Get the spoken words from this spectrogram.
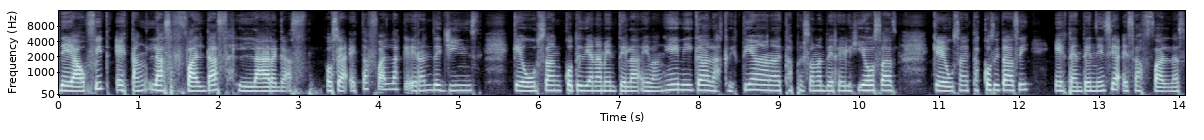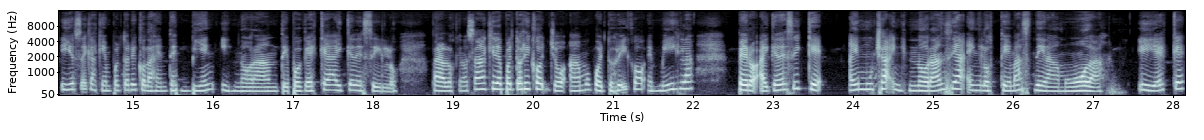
De outfit están las faldas largas. O sea, estas faldas que eran de jeans que usan cotidianamente las evangélicas, las cristianas, estas personas de religiosas que usan estas cositas así, está en tendencia esas faldas. Y yo sé que aquí en Puerto Rico la gente es bien ignorante, porque es que hay que decirlo. Para los que no sean aquí de Puerto Rico, yo amo Puerto Rico, es mi isla, pero hay que decir que hay mucha ignorancia en los temas de la moda. Y es que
